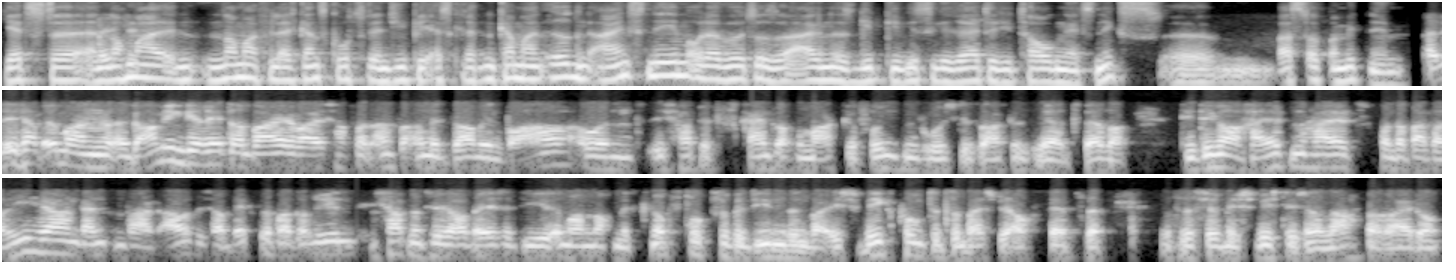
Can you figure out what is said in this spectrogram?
Jetzt äh, nochmal noch mal vielleicht ganz kurz zu den GPS-Geräten. Kann man irgendeins nehmen oder würdest du sagen, es gibt gewisse Geräte, die taugen jetzt nichts? Äh, was sollte man mitnehmen? Also ich habe immer ein Garmin-Gerät dabei, weil ich von Anfang an mit Garmin war und ich habe jetzt keins auf dem Markt gefunden, wo ich gesagt habe, es wäre jetzt besser. Die Dinger halten halt von der Batterie her einen ganzen Tag aus. Ich habe Wechselbatterien. Ich habe natürlich auch welche, die immer noch mit Knopfdruck zu bedienen sind, weil ich Wegpunkte zum Beispiel auch setze. Das ist für mich wichtig in der Nachbereitung.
